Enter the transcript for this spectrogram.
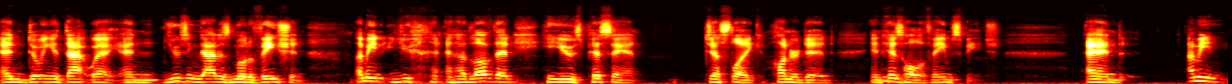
and doing it that way and using that as motivation. I mean, you and I love that he used pissant just like Hunter did in his Hall of Fame speech. And I mean,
